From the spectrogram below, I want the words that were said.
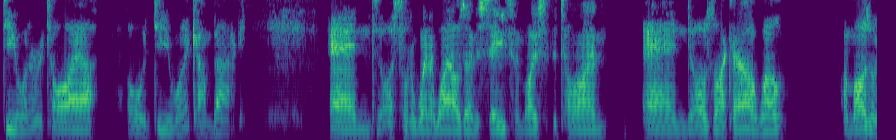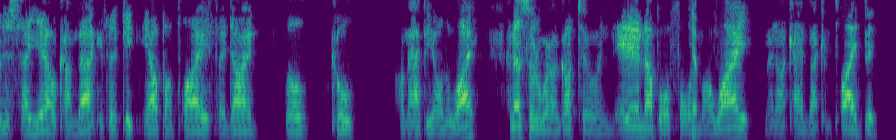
Do you want to retire or do you want to come back? And I sort of went away. I was overseas for most of the time. And I was like, oh, well, I might as well just say, yeah, I'll come back. If they pick me up, I'll play. If they don't, well, cool. I'm happy either way. And that's sort of where I got to. And it ended up all falling yep. my way. And I came back and played. But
